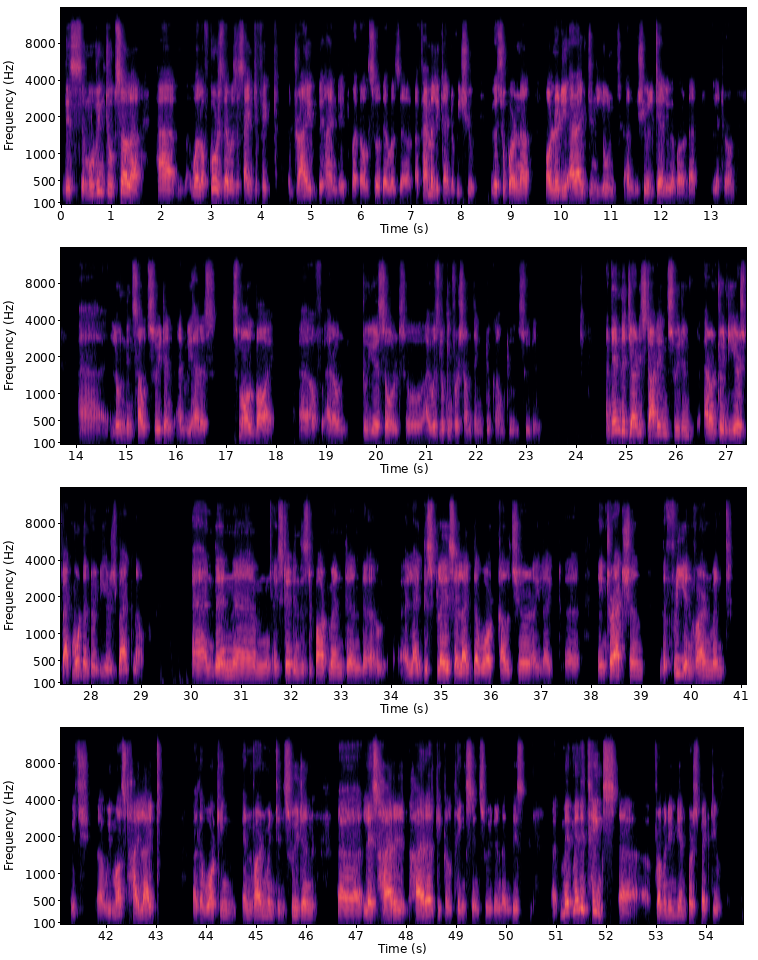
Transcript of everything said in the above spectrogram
this moving to Uppsala, uh, well, of course, there was a scientific drive behind it, but also there was a, a family kind of issue because Suparna already arrived in Lund, and she will tell you about that later on. Uh, Lund in South Sweden, and we had a s- small boy uh, of around two years old. So I was looking for something to come to Sweden. And then the journey started in Sweden around 20 years back, more than 20 years back now. And then um, I stayed in this department and uh, I liked this place. I liked the work culture. I liked uh, the interaction, the free environment, which uh, we must highlight uh, the working environment in Sweden uh, less hier- hierarchical things in Sweden, and this uh, many things uh, from an Indian perspective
